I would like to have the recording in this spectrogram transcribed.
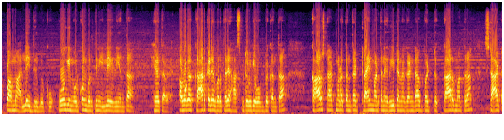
ಅಪ್ಪ, ಅಮ್ಮ ಅಲ್ಲೇ ಇದ್ದಿರಬೇಕು. ಹೋಗಿ ನೋಡ್ಕೊಂಡು ಬರ್ತೀನಿ, ಇಲ್ಲೇ ಇರಿ ಅಂತ ಹೇಳ್ತಾಳೆ. ಅವಾಗ ಕಾರ್ ಕಡೆ ಬರ್ತಾರೆ ಹಾಸ್ಪಿಟಲ್ಗೆ ಹೋಗ್ಬೇಕಂತ. ಕಾರ್ ಸ್ಟಾರ್ಟ್ ಮಾಡೋಕ್ಕಂತ ಟ್ರೈ ಮಾಡ್ತಾನೆ ರೀಟನ ಗಂಡ, ಬಟ್ ಕಾರ್ ಮಾತ್ರ ಸ್ಟಾರ್ಟ್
